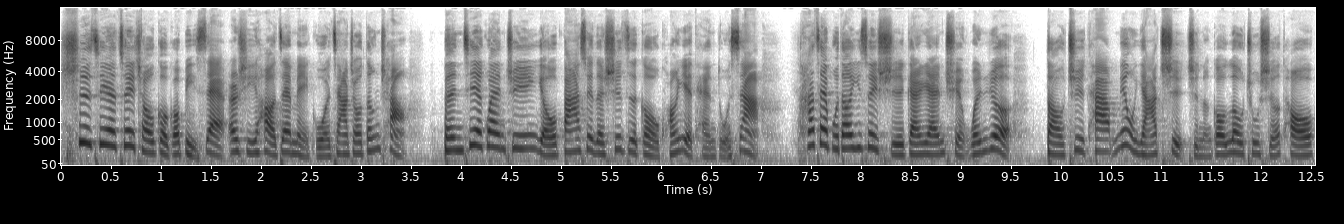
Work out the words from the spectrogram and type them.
世界最丑狗狗比赛二十一号在美国加州登场，本届冠军由八岁的狮子狗狂野谭夺下。它在不到一岁时感染犬瘟热，导致它没有牙齿，只能够露出舌头，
